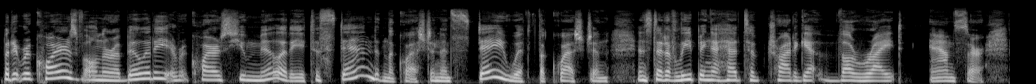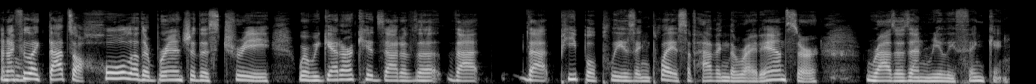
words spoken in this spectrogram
But it requires vulnerability, it requires humility to stand in the question question and stay with the question instead of leaping ahead to try to get the right answer. And I feel like that's a whole other branch of this tree where we get our kids out of the that that people pleasing place of having the right answer rather than really thinking.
